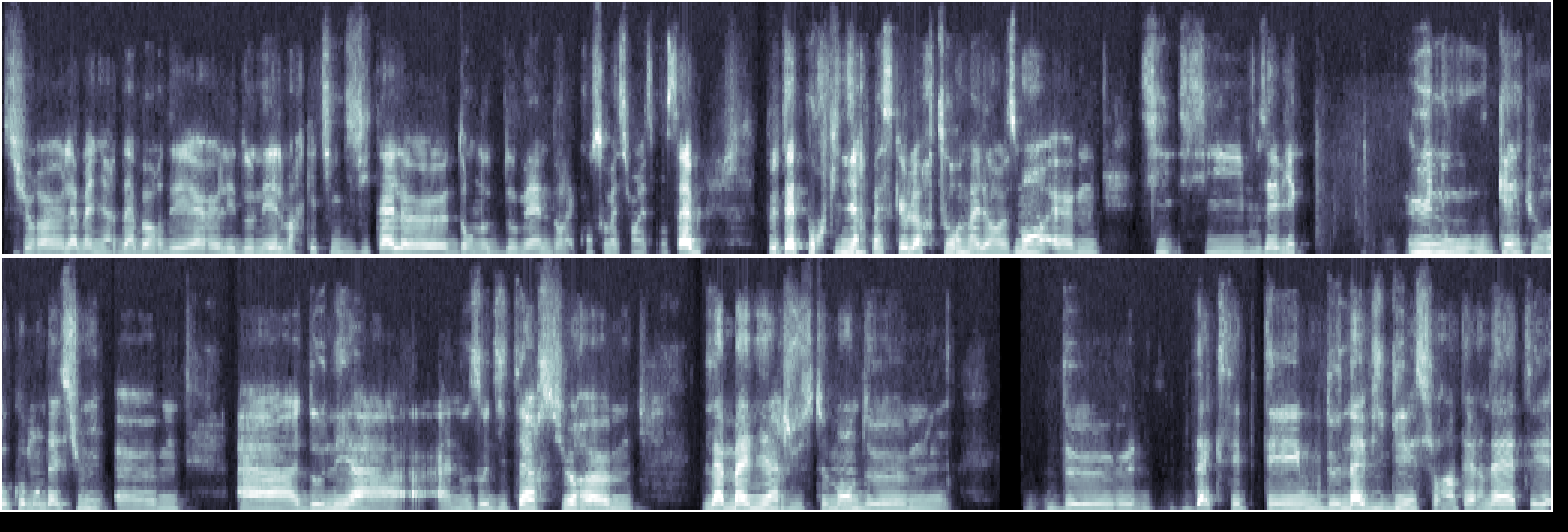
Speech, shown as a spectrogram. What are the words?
sur la manière d'aborder les données et le marketing digital dans notre domaine, dans la consommation responsable. Peut-être pour finir, parce que leur tourne malheureusement, si, si, vous aviez une ou, quelques recommandations à donner à, nos auditeurs sur la manière justement de d'accepter ou de naviguer sur Internet et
